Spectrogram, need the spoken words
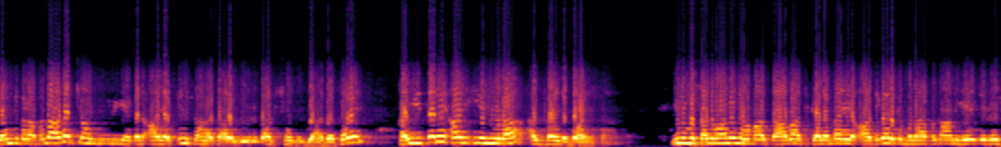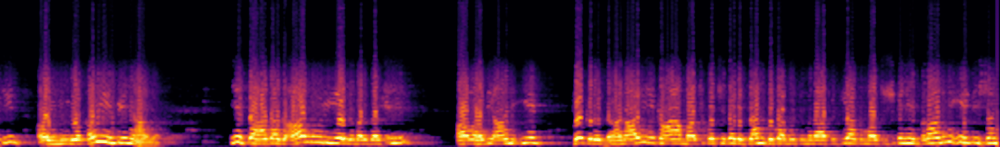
چند بنا پدا اگر چون نوری ہے بل آیا کن ساحتا آئی نور بس چون زیادہ ترے قوی ترے آئی یہ نورا از بین باعثا یعنی مسلمانوں نے ہمارا دعوت کلمہ آدگر کے منافقان یہ تے رسید اور نور قوی بھی نہایا یہ صحابہ کا آنوری یہ زبردستی آوہدی آنی، یہ فکر دانائی ایک آیام بچ کو چھتا کہ جم کتا بوت منافقیا کہ ما چشکنی بلان میں یہ دیشن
